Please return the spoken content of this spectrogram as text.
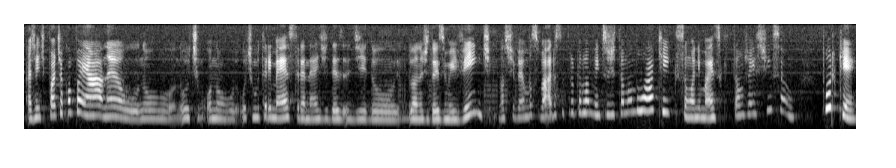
a gente pode acompanhar, né, o, no, no, último, no último trimestre né, de, de, do, do, ano de 2020, nós tivemos vários atropelamentos de tamanduá aqui, que são animais que estão já em extinção. Por quê?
